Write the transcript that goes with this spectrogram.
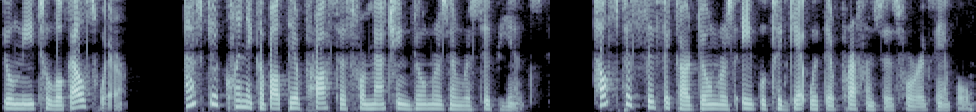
you'll need to look elsewhere. Ask your clinic about their process for matching donors and recipients. How specific are donors able to get with their preferences, for example?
